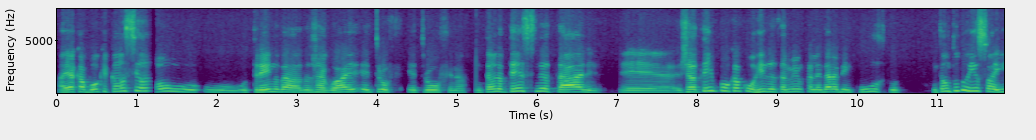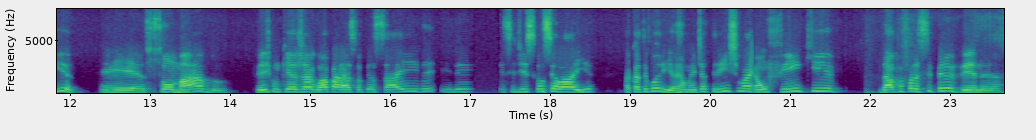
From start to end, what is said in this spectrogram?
aí acabou que cancelou o, o, o treino da, da Jaguar e Trophy, né? Então já tem esse detalhe. É, já tem pouca corrida também, o calendário é bem curto. Então tudo isso aí, é, somado, fez com que a Jaguar parasse para pensar e, e decidisse cancelar aí a categoria. Realmente é triste, mas é um fim que dava para se prever, né?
